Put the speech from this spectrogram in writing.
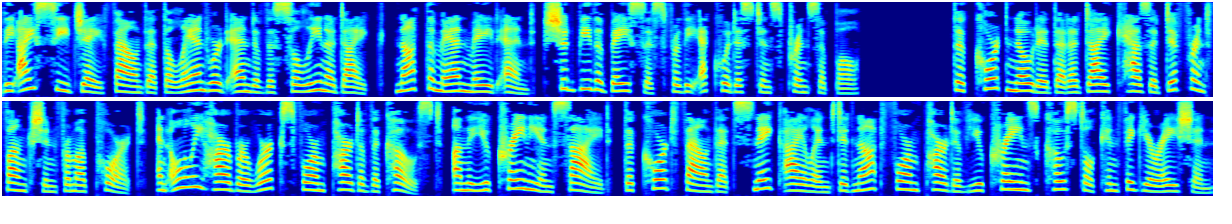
the ICJ found that the landward end of the Sulina dike, not the man-made end, should be the basis for the equidistance principle. The court noted that a dike has a different function from a port, and only harbor works form part of the coast. On the Ukrainian side, the court found that Snake Island did not form part of Ukraine's coastal configuration,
